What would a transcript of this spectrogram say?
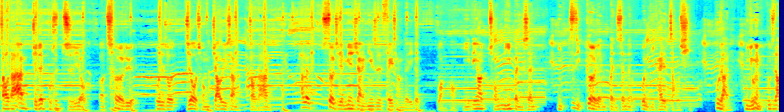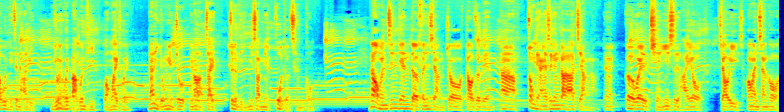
找答案绝对不是只有呃策略，或者说只有从交易上找答案，它的涉及的面向一定是非常的一个广哦，你一定要从你本身。你自己个人本身的问题开始找起，不然你永远不知道问题在哪里，你永远会把问题往外推，那你永远就没办法在这个领域上面获得成功。那我们今天的分享就到这边，那重点还是跟大家讲啊，因为各位潜意识还有交易环环相扣啊，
